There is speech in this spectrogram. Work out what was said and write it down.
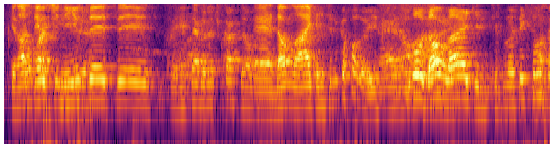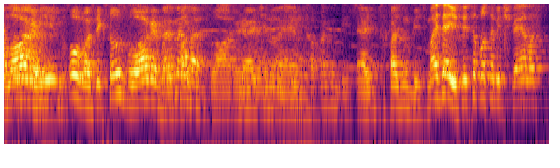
Porque na hora que tem o sininho, você, você Você recebe a notificação. é, dá um like, a gente nunca falou isso. É, dá um Ô, dá um like. Tipo, nós tem que ser uns vloggers. Ô, mano, tem que ser uns vloggers, mano. não Fala- vlogger, Não, a né? gente não é, mano. só faz um vídeo. É, a gente só faz um beat. Mas é isso, esse é o Planta Beat Velas.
